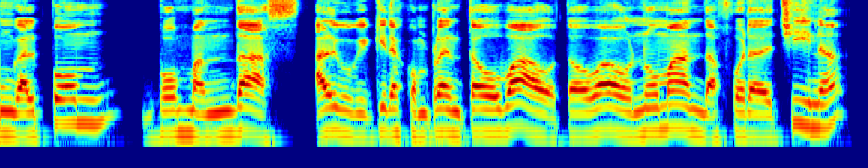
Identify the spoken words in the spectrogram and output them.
un galpón, vos mandás algo que quieras comprar en Taobao, Taobao no manda fuera de China,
